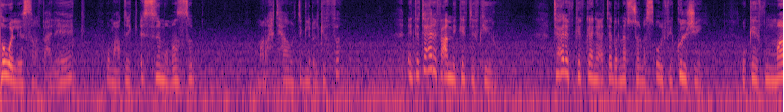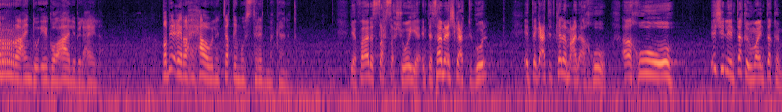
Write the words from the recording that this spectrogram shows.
هو اللي يصرف عليك ومعطيك اسم ومنصب. ما راح تحاول تقلب الكفة؟ أنت تعرف عمي كيف تفكيره. تعرف كيف كان يعتبر نفسه المسؤول في كل شيء. وكيف مرة عنده إيجو عالي بالعيلة. طبيعي راح يحاول ينتقم ويسترد مكانته. يا فارس صحصح شوية. أنت سامع إيش قاعد تقول؟ أنت قاعد تتكلم عن أخوه. أخوه! إيش اللي ينتقم وما ينتقم؟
